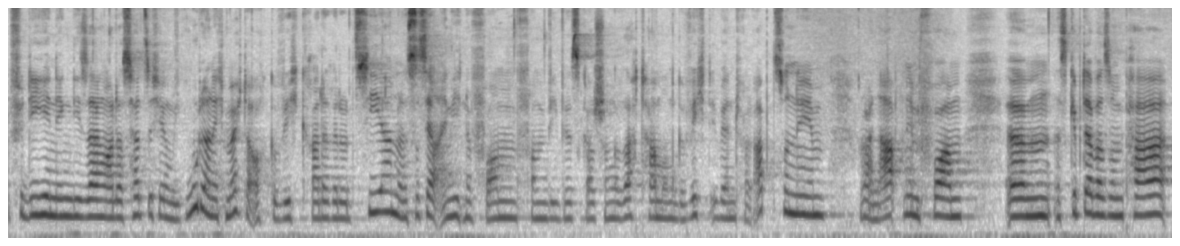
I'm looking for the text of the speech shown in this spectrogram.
für diejenigen, die sagen, oh, das hört sich irgendwie gut an, ich möchte auch Gewicht gerade reduzieren. Und es ist ja eigentlich eine Form von, wie wir es gerade schon gesagt haben, um Gewicht eventuell abzunehmen oder eine Abnehmform. Ähm, es gibt aber so ein paar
